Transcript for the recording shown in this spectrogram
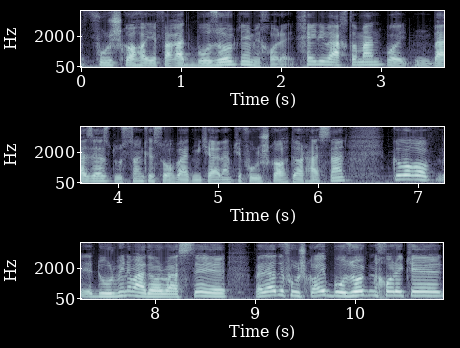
فروشگاه های فقط بزرگ نمی‌خوره. خیلی وقتا من با بعضی از دوستان که صحبت می‌کردم که فروشگاه دار هستن که آقا دوربین مدار بسته به درد فروشگاه بزرگ می‌خوره که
